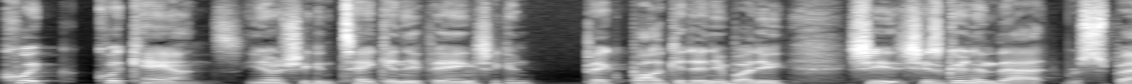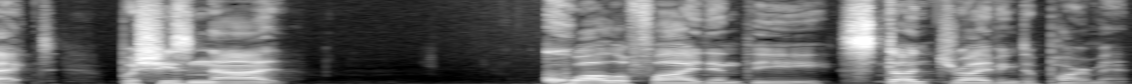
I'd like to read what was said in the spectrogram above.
quick quick hands. You know, she can take anything. She can pickpocket anybody. She she's good in that respect but she's not qualified in the stunt driving department.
